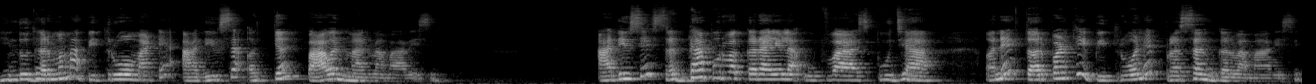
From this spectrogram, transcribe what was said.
હિન્દુ ધર્મમાં પિતૃઓ માટે આ દિવસે અત્યંત પાવન માનવામાં આવે છે. આ દિવસે શ્રદ્ધાપૂર્વક કરાયેલા ઉપવાસ, પૂજા અને તર્પણથી પિતૃઓને પ્રસન્ન કરવામાં આવે છે.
